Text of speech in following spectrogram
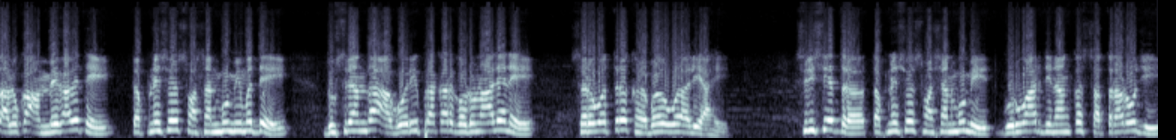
तालुका आंबेगाव येथे तपनेश्वर स्मशानभूमीमध्ये दुसऱ्यांदा आगोरी प्रकार घडून आल्याने सर्वत्र खळबळ उडाली आहे. श्री क्षेत्र तपनेश्वर स्मशानभूमीत गुरुवार दिनांक सतरा रोजी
